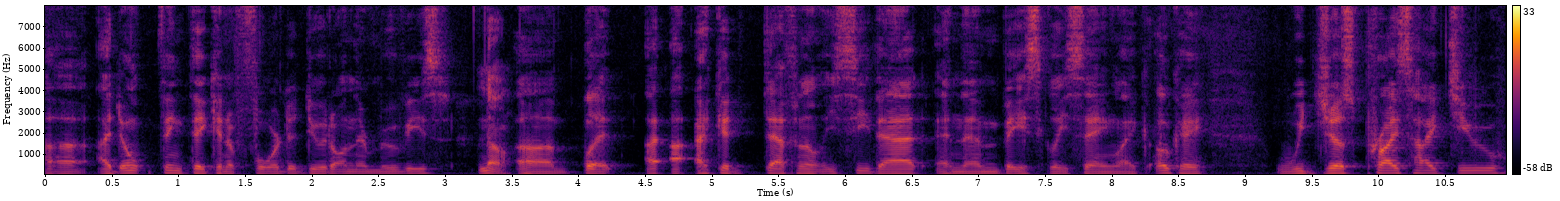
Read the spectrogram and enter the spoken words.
Uh, I don't think they can afford to do it on their movies. no, Um, but I, I, I could definitely see that, and them basically saying like, okay, we just price hiked you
